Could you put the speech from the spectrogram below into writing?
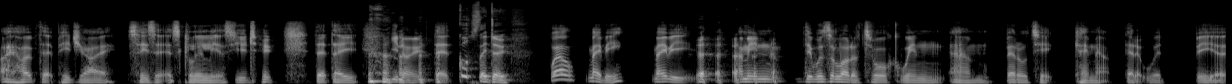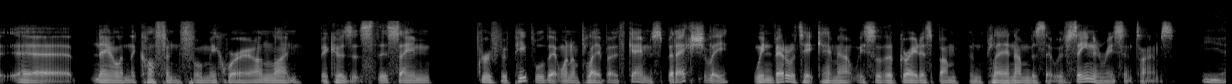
I, I hope that PGI sees it as clearly as you do, that they, you know, that of course they do. well, maybe, maybe. I mean, there was a lot of talk when um, BattleTech came out that it would be a, a nail in the coffin for MechWarrior Online because it's the same group of people that want to play both games. But actually, when BattleTech came out, we saw the greatest bump in player numbers that we've seen in recent times. Yeah.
